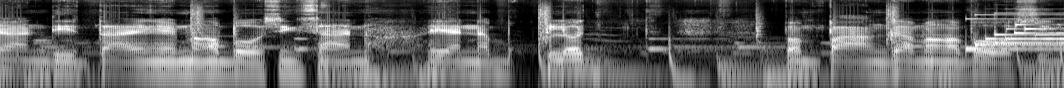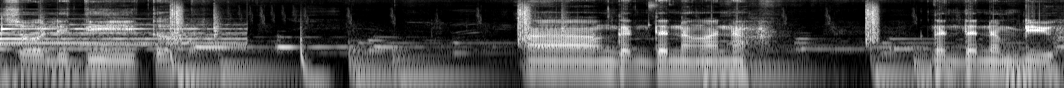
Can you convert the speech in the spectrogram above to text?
Yan, dito tayo ngayon mga bossing sa ano. Ayan, nabuklod. Pampanga mga bossing. Solid dito. Ah, ang ganda ng ano. Ganda ng view.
